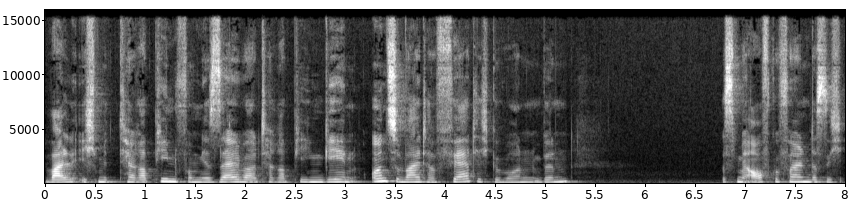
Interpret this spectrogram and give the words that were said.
weil ich mit Therapien von mir selber, Therapien gehen und so weiter fertig geworden bin, ist mir aufgefallen, dass ich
